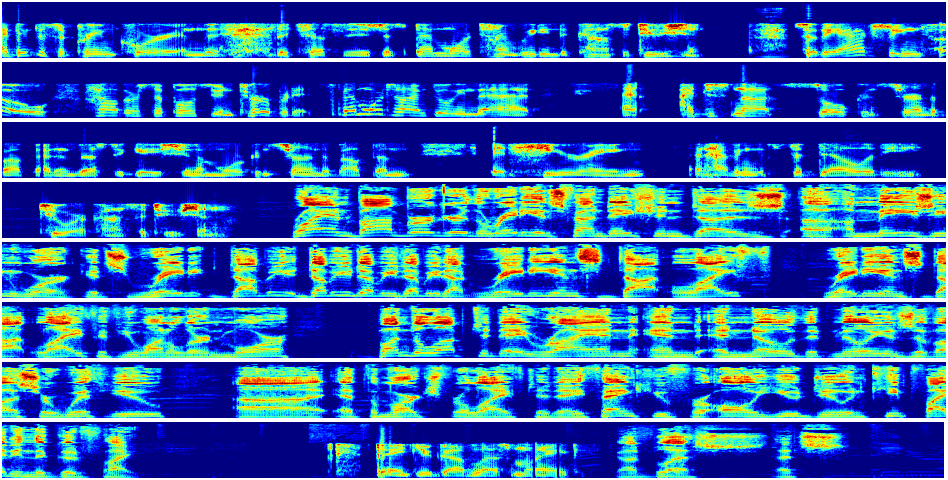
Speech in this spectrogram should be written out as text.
I think the Supreme Court and the the justices should spend more time reading the Constitution, so they actually know how they're supposed to interpret it. Spend more time doing that. And I'm just not so concerned about that investigation. I'm more concerned about them adhering and having fidelity to our Constitution. Ryan Bomberger, the Radiance Foundation does uh, amazing work. It's radi- www.radiance.life, radiance.life if you want to learn more bundle up today, Ryan, and and know that millions of us are with you uh, at the March for Life today. Thank you for all you do, and keep fighting the good fight. Thank you. God bless, Mike. God bless. That's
